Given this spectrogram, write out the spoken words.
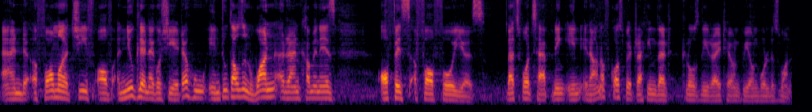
and a former chief of a nuclear negotiator who in 2001 ran Khamenei's office for four years. That's what's happening in Iran. Of course, we're tracking that closely right here on Beyond World is One.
